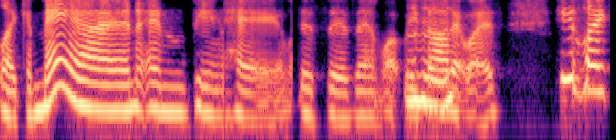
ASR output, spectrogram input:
like a man and being, hey, this isn't what we Mhm. thought it was. He's like,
